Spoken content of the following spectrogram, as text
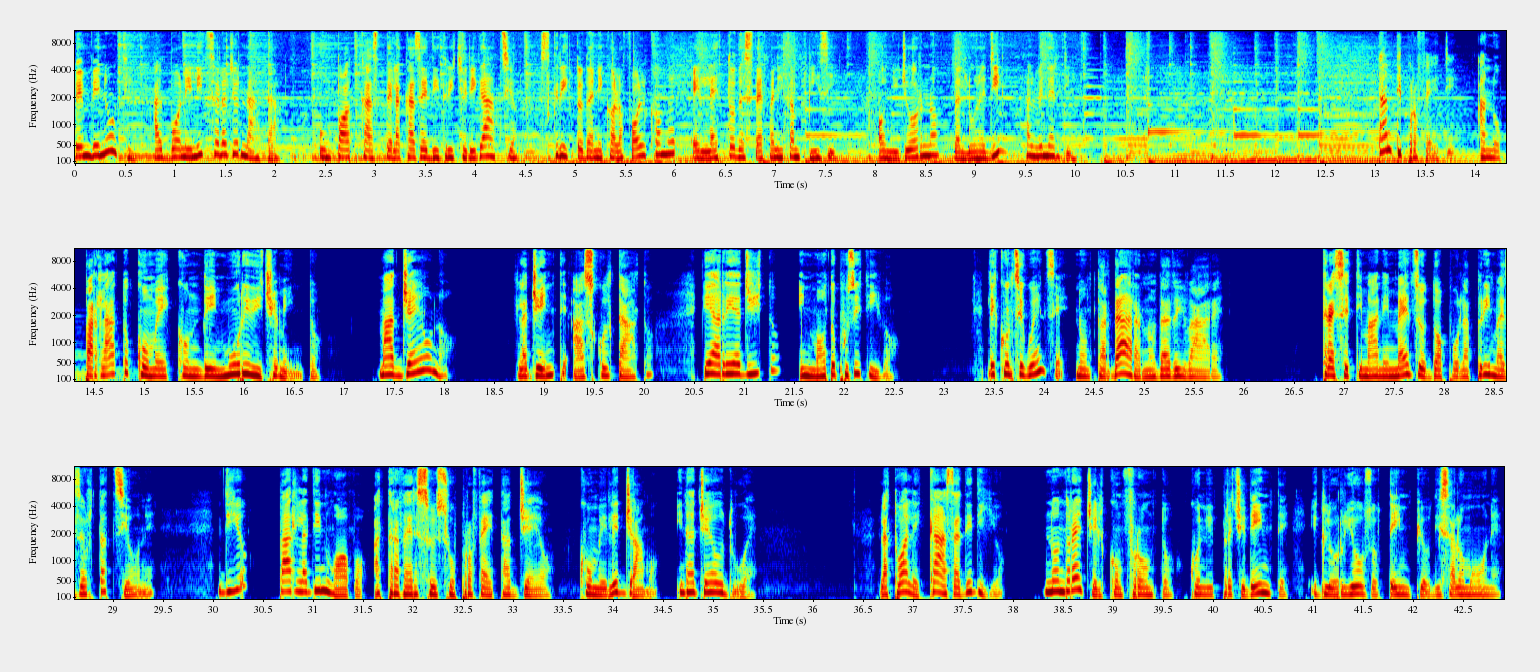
Benvenuti al Buon Inizio alla Giornata, un podcast della casa editrice Rigazio, scritto da Nicola Folcomer e letto da Stefani Campisi, ogni giorno dal lunedì al venerdì. Tanti profeti hanno parlato come con dei muri di cemento, ma Ageo no. La gente ha ascoltato e ha reagito in modo positivo. Le conseguenze non tardarono ad arrivare. Tre settimane e mezzo dopo la prima esortazione, Dio parla di nuovo attraverso il suo profeta Ageo, come leggiamo in Ageo 2. L'attuale casa di Dio non regge il confronto con il precedente e glorioso Tempio di Salomone,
